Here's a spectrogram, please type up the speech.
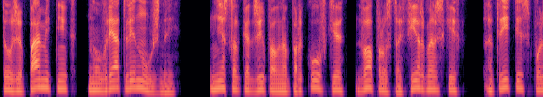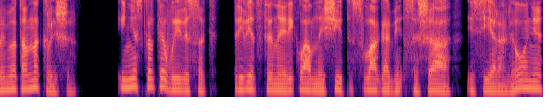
тоже памятник, но вряд ли нужный несколько джипов на парковке, два просто фермерских, а третий с пулеметом на крыше. И несколько вывесок, приветственный рекламный щит с флагами США и Сьерра-Леоне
